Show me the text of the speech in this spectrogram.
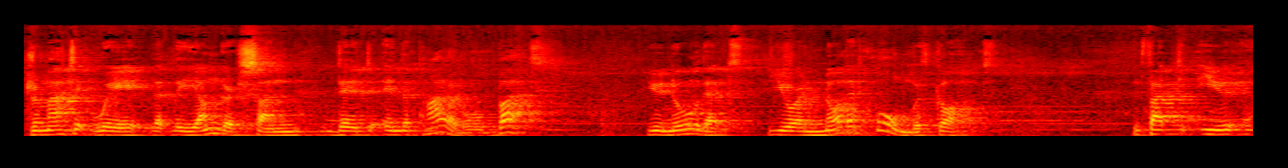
dramatic way that the younger son did in the parable, but you know that you are not at home with God. In fact, you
